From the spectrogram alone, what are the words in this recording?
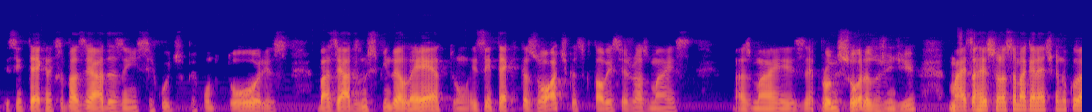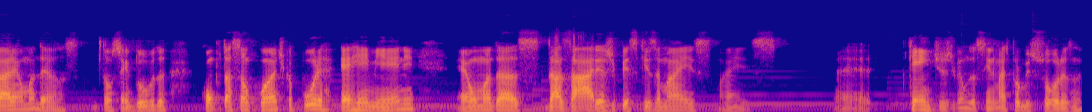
existem técnicas baseadas em circuitos supercondutores, baseadas no spin do elétron, existem técnicas óticas, que talvez sejam as mais, as mais é, promissoras hoje em dia, mas a ressonância magnética nuclear é uma delas. Então, sem dúvida, computação quântica por RMN é uma das, das áreas de pesquisa mais, mais é, quentes, digamos assim, mais promissoras, né?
